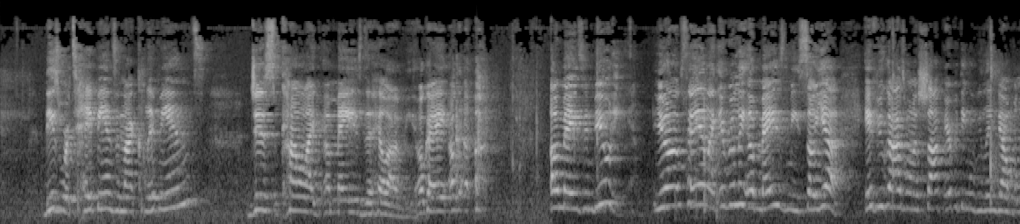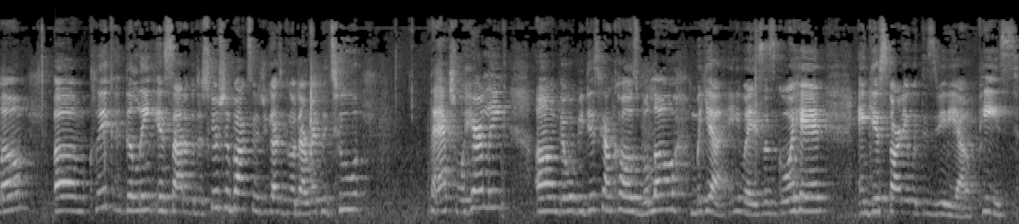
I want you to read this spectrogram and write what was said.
these were tape ins and not clip ins just kind of like amazed the hell out of me okay, okay. amazing beauty you know what I'm saying? Like it really amazed me. So yeah, if you guys want to shop, everything will be linked down below. Um, click the link inside of the description box so you guys can go directly to the actual hair link. Um, there will be discount codes below. But yeah, anyways, let's go ahead and get started with this video. Peace.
